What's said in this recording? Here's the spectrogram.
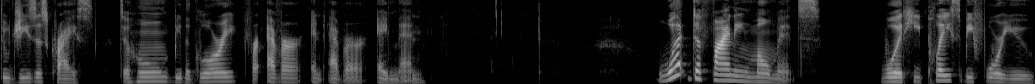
through Jesus Christ, to whom be the glory forever and ever. Amen. What defining moments would he place before you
